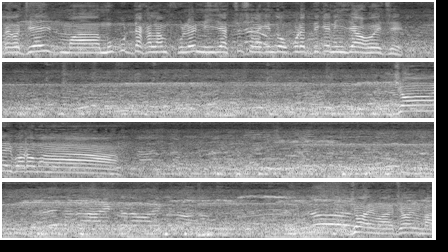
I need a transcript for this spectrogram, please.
দেখো, যেই মুকুট দেখালাম ফুলের নিয়ে যাচ্ছে, সেটা কিন্তু ওপরের দিকে নিয়ে যাওয়া হয়েছে। জয় বড় মা জয় মা জয় মা।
